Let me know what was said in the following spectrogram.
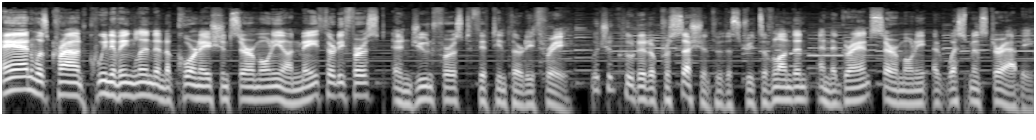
Anne was crowned Queen of England in a coronation ceremony on May 31st and June 1st, 1533, which included a procession through the streets of London and a grand ceremony at Westminster Abbey.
